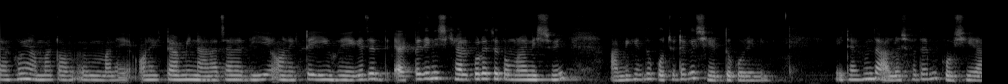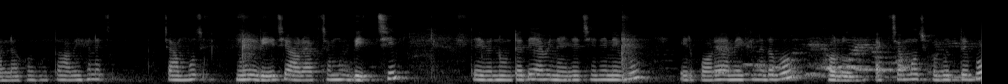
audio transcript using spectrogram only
দেখো আমার মানে অনেকটা আমি নাড়াচাড়া দিয়ে অনেকটা ই হয়ে গেছে। একটা জিনিস খেয়াল করেছ তোমরা নিশ্চয়ই? আমি কিন্তু কচুটাকে সেদ্ধ করিনি। এটা কিন্তু আলুর সাথে আমি কষিয়ে রান্না করব। তো আমি এখানে চামচ নুন দিয়েছি আরও এক চামচ দিচ্ছি। তো এবার নুনটা দিয়ে আমি নেড়ে ছেড়ে নেব। এরপরে আমি এখানে দেবো হলুদ, এক চামচ হলুদ দেবো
